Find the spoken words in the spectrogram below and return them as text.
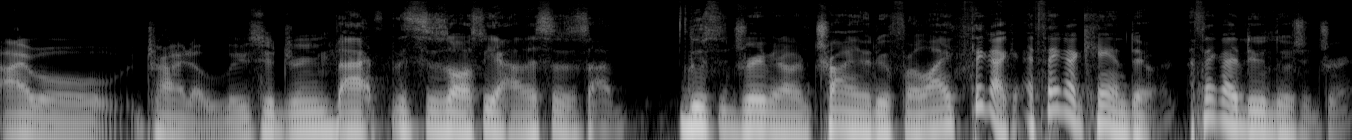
I will try to lucid dream. that this is also yeah, this is uh, lucid dreaming. I'm trying to do for life. I think I, I think I can do it. I think I do lucid dream.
